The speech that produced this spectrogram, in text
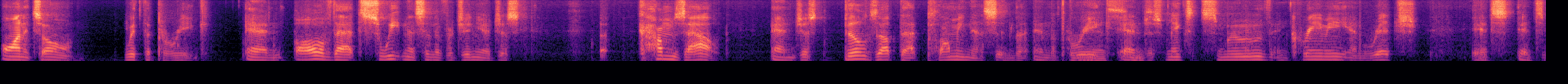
on its own with the Perique. And all of that sweetness in the Virginia just uh, comes out and just builds up that plumminess in the in the Perique Yes, and yes. just makes it smooth and creamy and rich. It's it's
